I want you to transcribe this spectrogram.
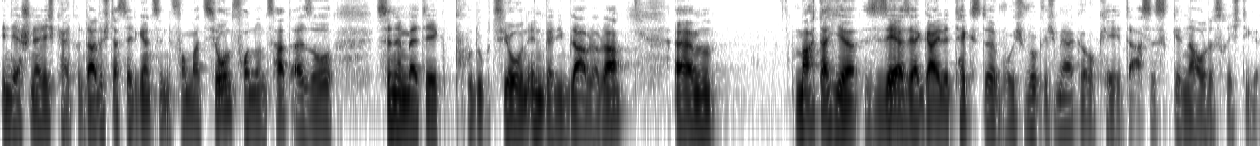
in der Schnelligkeit. Und dadurch, dass er die ganzen Informationen von uns hat, also Cinematic, Produktion in Berlin, bla bla bla, ähm, macht er hier sehr, sehr geile Texte, wo ich wirklich merke, okay, das ist genau das Richtige.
